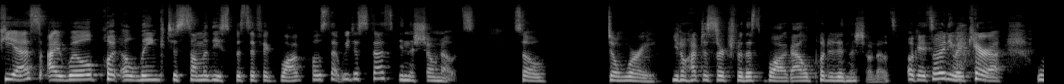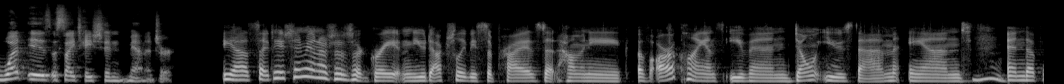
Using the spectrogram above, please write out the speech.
P.S. I will put a link to some of these specific blog posts that we discussed in the show notes. So don't worry. You don't have to search for this blog. I'll put it in the show notes. Okay. So anyway, Cara, what is a citation manager? Yeah, citation managers are great. And you'd actually be surprised at how many of our clients even don't use them and mm. end up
